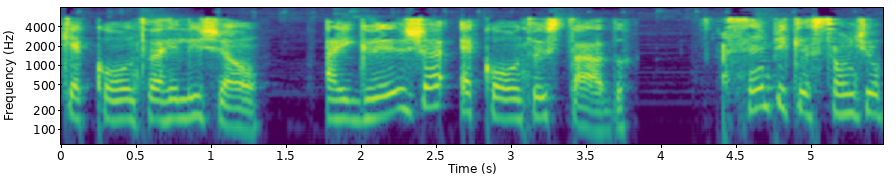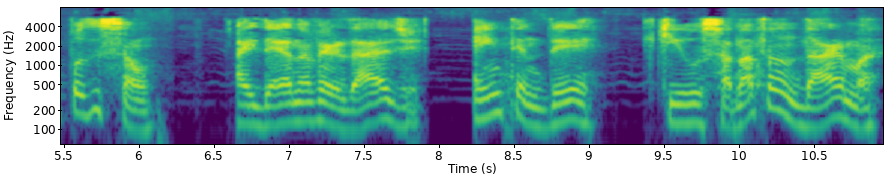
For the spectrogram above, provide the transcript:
que é contra a religião, a igreja é contra o Estado. Sempre questão de oposição. A ideia, na verdade, é entender que o Sanatana Dharma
